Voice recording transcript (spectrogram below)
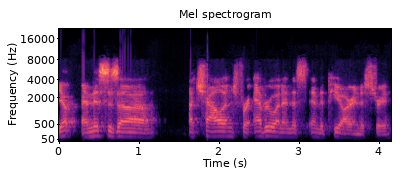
Yep, and this is a a challenge for everyone in this in the PR industry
